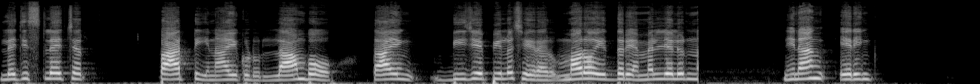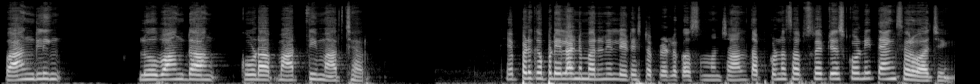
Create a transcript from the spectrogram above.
లెజిస్లేచర్ పార్టీ నాయకుడు లాంబో తాయింగ్ బీజేపీలో చేరారు. మరో ఇద్దరు ఎమ్మెల్యేలు నినాంగ్ ఎరింగ్ వాంగ్లింగ్ లోబాంగ్డాంగ్ కూడా పార్టీ మార్చారు. ఎప్పటికప్పుడు ఇలాంటి మరిన్ని లేటెస్ట్ అప్డేట్ల కోసం మన ఛానల్ తప్పకుండా సబ్స్క్రైబ్ చేసుకోండి. థ్యాంక్స్ ఫర్ వాచింగ్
